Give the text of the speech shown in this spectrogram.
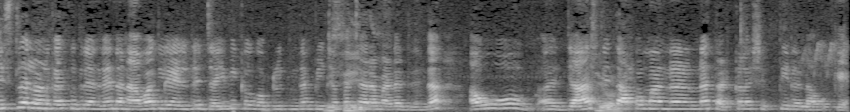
ಬಿಸಿಲಲ್ಲಿ ಒಣಗಾಕಿದ್ರೆ ಅಂದ್ರೆ ನಾನು ಅವಾಗ್ಲೇ ಹೇಳಿದ್ರೆ ಜೈವಿಕ ಗೊಬ್ಬರದಿಂದ ಬೀಜೋಪಚಾರ ಮಾಡೋದ್ರಿಂದ ಅವು ಜಾಸ್ತಿ ತಾಪಮಾನನ ತಡ್ಕೊಳ್ಳೋ ಶಕ್ತಿ ಇರಲ್ಲ ಅವಕ್ಕೆ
